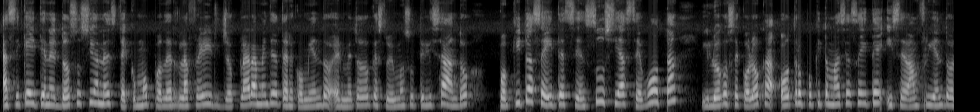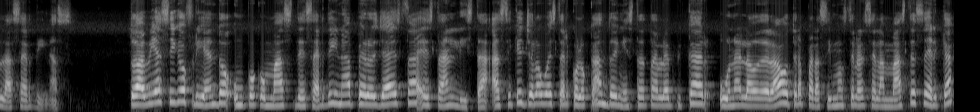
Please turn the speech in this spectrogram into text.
Así que ahí tienes dos opciones de cómo poderla freír. Yo claramente te recomiendo el método que estuvimos utilizando. Poquito aceite se ensucia, se bota y luego se coloca otro poquito más de aceite y se van friendo las sardinas. Todavía sigo friendo un poco más de sardina, pero ya está, están lista. Así que yo la voy a estar colocando en esta tabla de picar una al lado de la otra para así mostrársela más de cerca.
